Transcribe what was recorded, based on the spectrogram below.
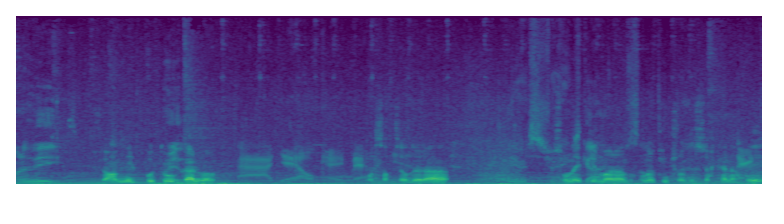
je vais ramener le poteau au calme. hein. On va sortir de là. On a été malin, on n'a aucune chance de se faire canarder.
